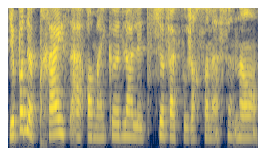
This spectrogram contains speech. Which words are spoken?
Il y a pas de presse à « Oh my God, là, elle a dit ça, faut que je ressemble à ça. » Non.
